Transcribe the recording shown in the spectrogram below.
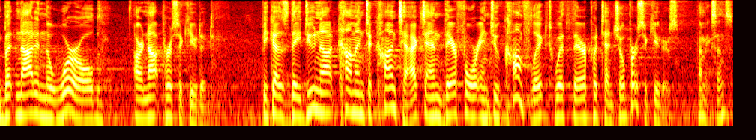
but not in the world are not persecuted because they do not come into contact and therefore into conflict with their potential persecutors. That makes sense.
